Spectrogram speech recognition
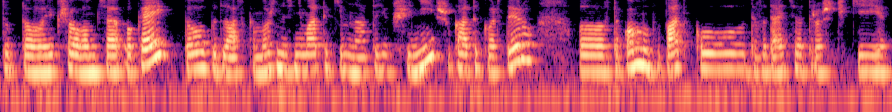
Тобто, якщо вам це окей, то будь ласка, можна знімати кімнату. Якщо ні, шукати квартиру. В такому випадку доведеться трошечки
